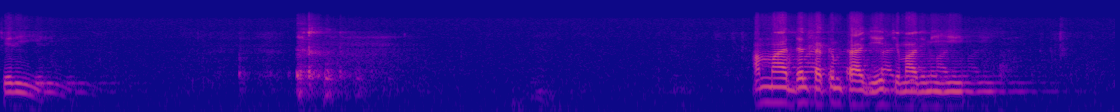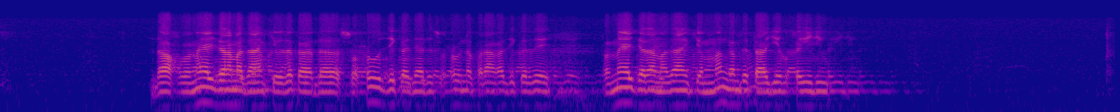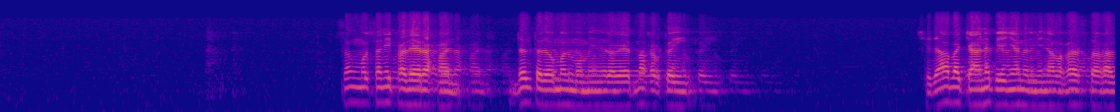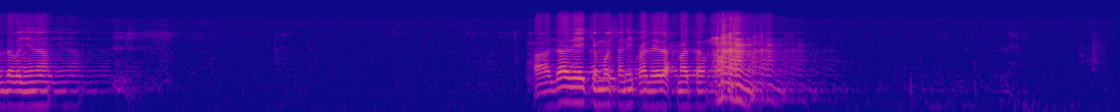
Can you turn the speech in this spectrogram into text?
چېرې يي اما دلته کوم تاجهیل چې معلومیږي دا خو میاشت د رمضان کې ځکه د سحور ذکر دی د سحور نه فراغ ذکر دی په میاشت د رمضان کې موږ هم د تاجهیل قیلیو څنګه مصنف علی رحمان دلته د ام المؤمنین روایت نقل کړي چې دا بچانه پیژنل من الغرس تغل د وجنا حال دا دی چې مصنف علی رحمت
